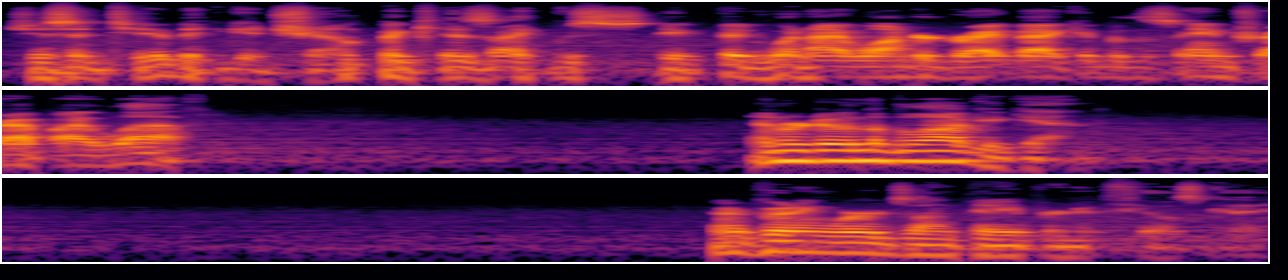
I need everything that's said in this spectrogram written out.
Which isn't too big a jump because I was stupid when I wandered right back into the same trap I left. And we're doing the blog again. I'm putting words on paper and it feels good.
